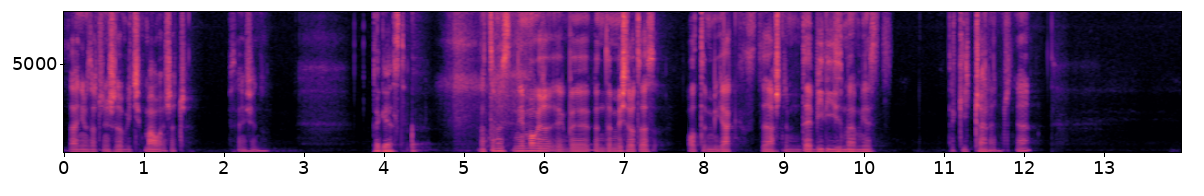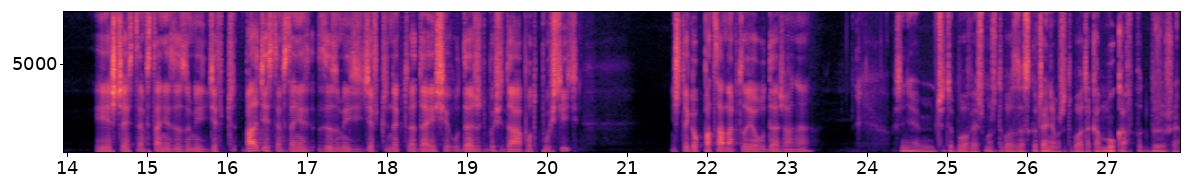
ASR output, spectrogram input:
zanim zaczniesz robić małe rzeczy. W sensie. No. Tak jest. Natomiast nie mogę, jakby będę myślał teraz o tym, jak strasznym debilizmem jest taki challenge, nie? I jeszcze jestem w stanie zrozumieć dziewczynę, bardziej jestem w stanie zrozumieć dziewczynę, która daje się uderzyć, bo się dała podpuścić, niż tego pacana, który ją uderza, nie? Właśnie nie wiem, czy to było, wiesz, może to było z zaskoczenia, może to była taka muka w podbrzusze,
